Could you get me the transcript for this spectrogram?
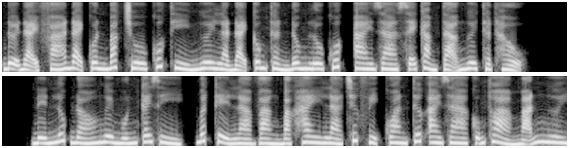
đợi đại phá đại quân Bắc Chu Quốc thì ngươi là đại công thần Đông Lô Quốc, ai ra sẽ cảm tạ ngươi thật hậu. Đến lúc đó ngươi muốn cái gì, bất kể là vàng bạc hay là chức vị quan tước ai ra cũng thỏa mãn ngươi.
